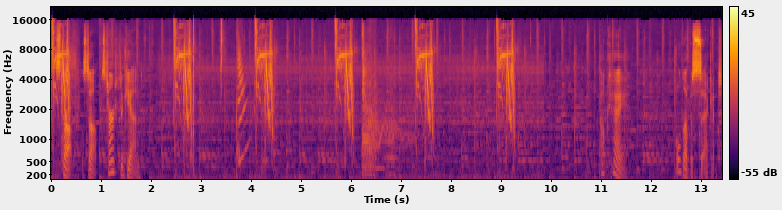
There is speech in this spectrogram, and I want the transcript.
Stop, stop. Start it again. Okay. Hold up a second.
